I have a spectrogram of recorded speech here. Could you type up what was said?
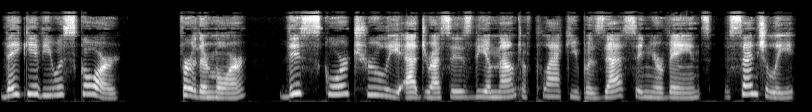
they give you a score. Furthermore, this score truly addresses the amount of plaque you possess in your veins, essentially,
